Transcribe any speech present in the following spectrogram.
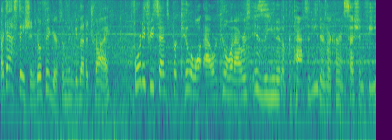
a gas station. Go figure. So I'm going to give that a try. 43 cents per kilowatt hour. Kilowatt hours is the unit of capacity. There's our current session fee.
